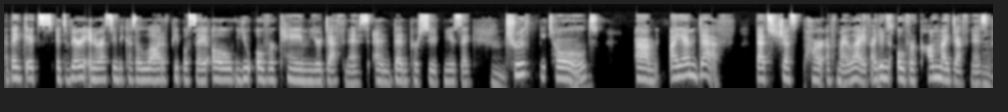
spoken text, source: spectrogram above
I think it's, it's very interesting because a lot of people say, Oh, you overcame your deafness and then pursued music. Mm. Truth be told, mm um, I am deaf. That's just part of my life. I yes. didn't overcome my deafness, mm.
